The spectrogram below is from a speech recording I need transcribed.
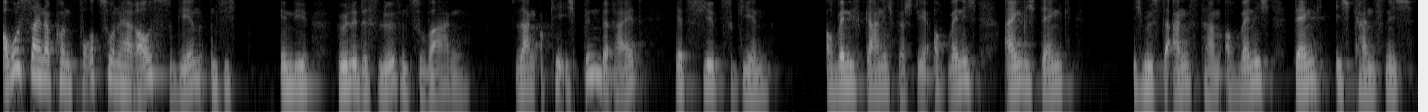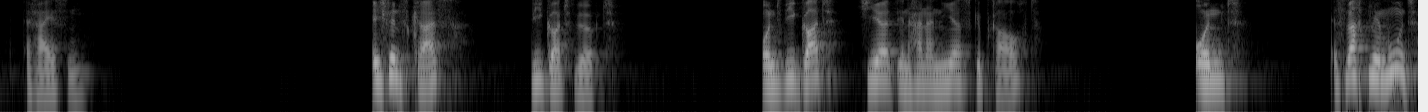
aus seiner Komfortzone herauszugehen und sich in die Höhle des Löwen zu wagen. Zu sagen, okay, ich bin bereit, jetzt hier zu gehen, auch wenn ich es gar nicht verstehe, auch wenn ich eigentlich denke, ich müsste Angst haben, auch wenn ich denke, ich kann es nicht reißen. Ich finde es krass, wie Gott wirkt und wie Gott hier den Hananias gebraucht. Und es macht mir Mut,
